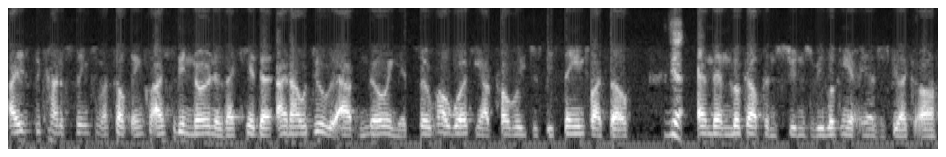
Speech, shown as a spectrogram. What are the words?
I used to kind of sing to myself. In, I used to be known as a kid that, and I would do it without knowing it. So while working, I'd probably just be singing to myself. Yeah. And then look up and students would be looking at me and I'd just be like, oh,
